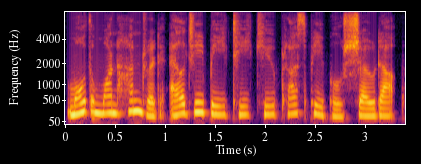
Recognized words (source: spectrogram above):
more than 100 LGBTQ plus people showed up.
